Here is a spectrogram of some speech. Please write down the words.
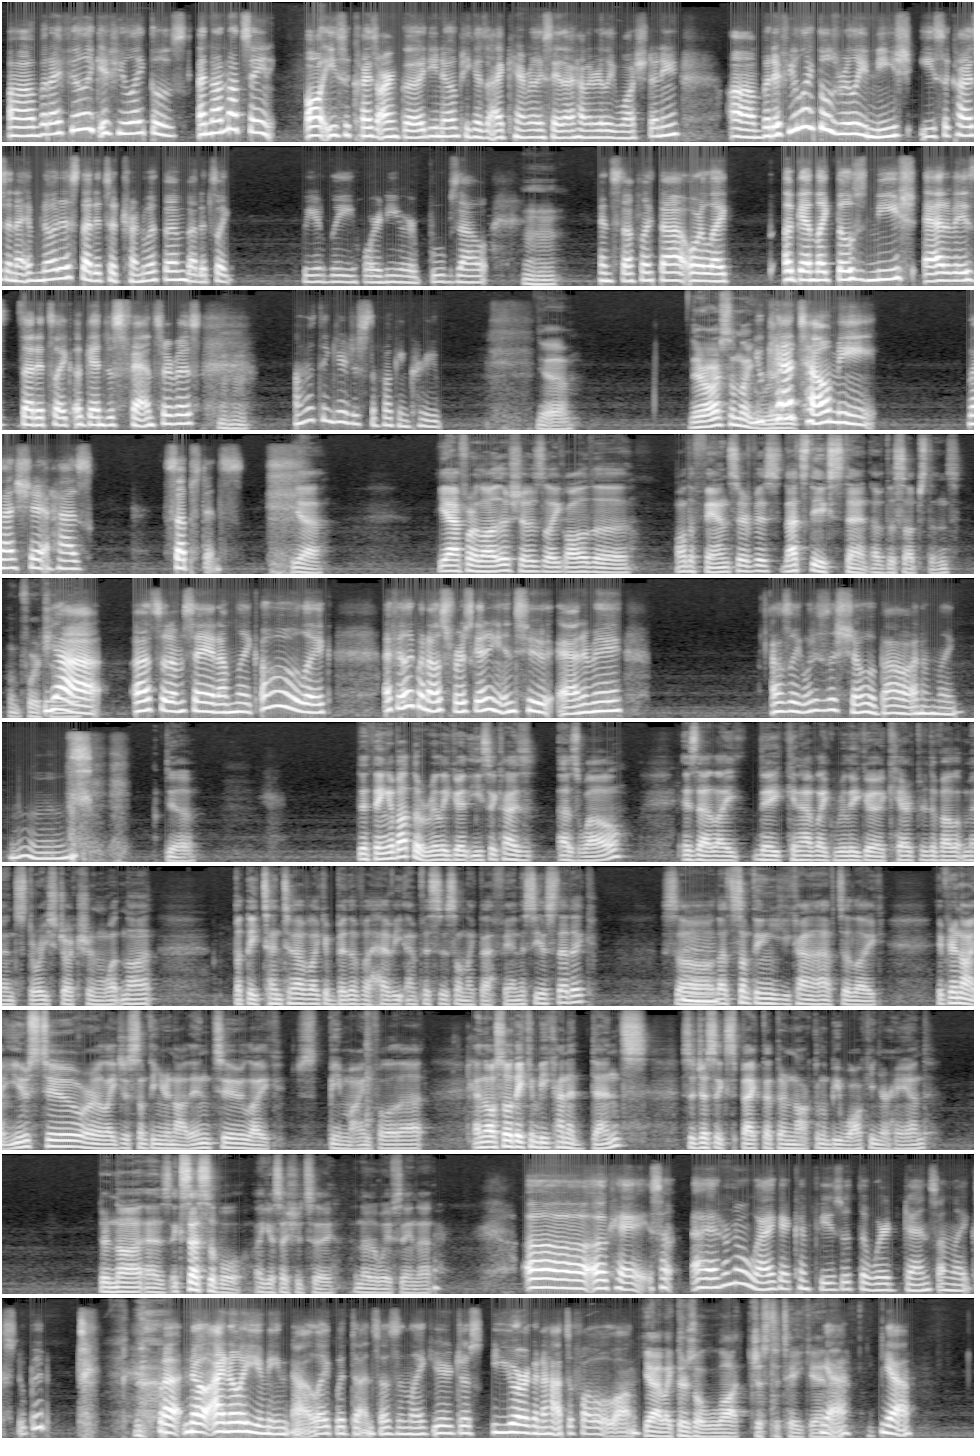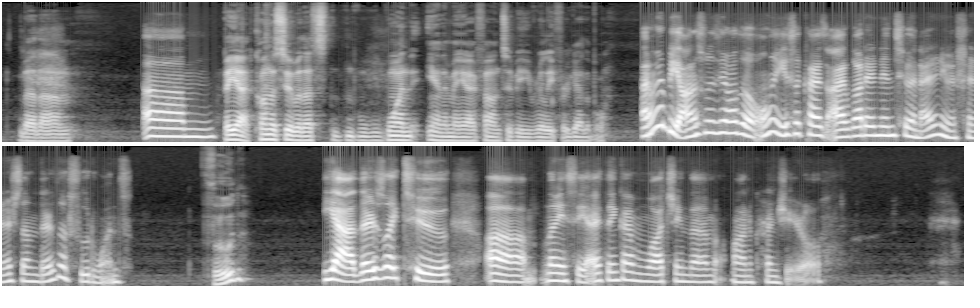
Um, but I feel like if you like those, and I'm not saying all isekais aren't good, you know, because I can't really say that I haven't really watched any. Um, but if you like those really niche isekais, and I've noticed that it's a trend with them, that it's like weirdly horny or boobs out hmm and stuff like that, or like again like those niche animes that it's like again just fan service. hmm I don't think you're just a fucking creep. Yeah. There are some like You really can't tell me that shit has substance. yeah. Yeah, for a lot of those shows like all the all the fan service, that's the extent of the substance, unfortunately. Yeah, that's what I'm saying. I'm like, oh, like, I feel like when I was first getting into anime, I was like, what is this show about? And I'm like, hmm. Yeah. The thing about the really good isekais as well is that like they can have like really good character development, story structure and whatnot, but they tend to have like a bit of a heavy emphasis on like that fantasy aesthetic. So Mm. that's something you kind of have to like if you're not used to or like just something you're not into, like just be mindful of that. And also they can be kind of dense, so just expect that they're not going to be walking your hand. They're not as accessible, I guess I should say. Another way of saying that. Oh, okay. So I don't know why I get confused with the word dense. I'm like, stupid. But no, I know what you mean now, like with dense, as in like you're just you're gonna have to follow along. Yeah, like there's a lot just to take in. Yeah, yeah. But um Um, but yeah, Konosuba that's one anime I found to be really forgettable. I'm gonna be honest with y'all, the only isekais I've gotten into and I didn't even finish them, they're the food ones. Food? Yeah, there's like two. Um, let me see. I think I'm watching them on Crunchyroll.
